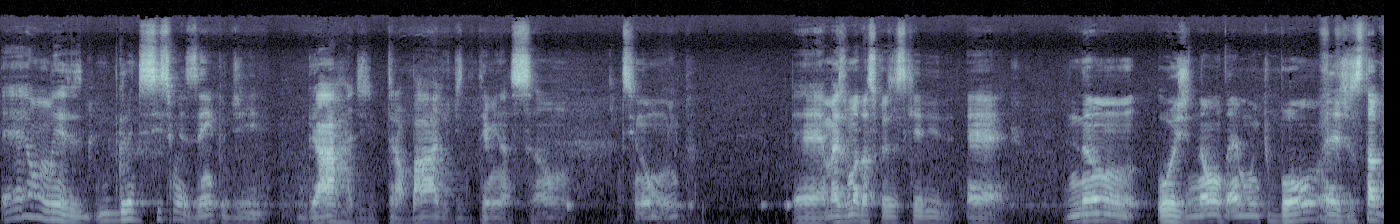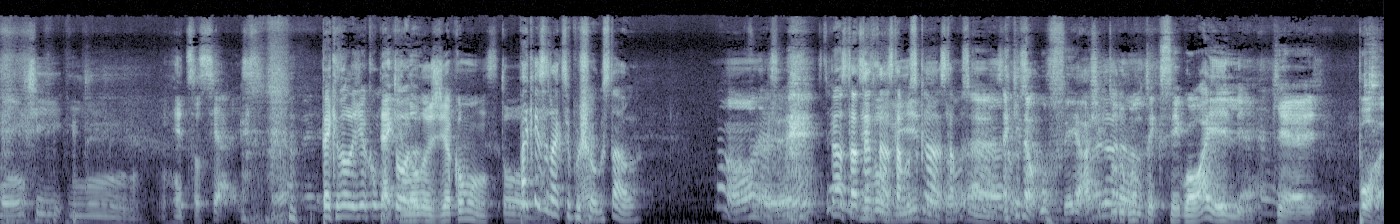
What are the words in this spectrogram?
é um um grandíssimo exemplo de garra, de trabalho, de determinação. Ensinou muito. É, mas uma das coisas que ele é, não hoje não é muito bom é justamente em, em redes sociais. né? Tecnologia como um todo. Tecnologia como um todo. Pra que será que você puxou, Gustavo? Não, é, você tá tentando, você tá desenvolvido, buscando, você tá tô- buscando. É que não, o Fê acha que todo Melhorando. mundo tem que ser igual a ele. Que é. Porra,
